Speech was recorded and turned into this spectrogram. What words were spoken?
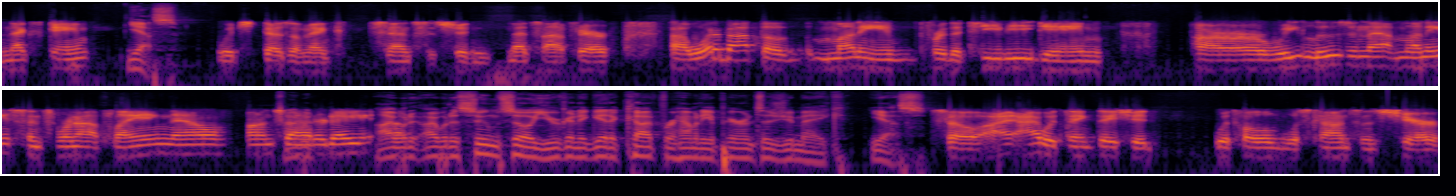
next game. Yes, which doesn't make sense. It shouldn't. That's not fair. Uh, what about the money for the TV game? Are we losing that money since we're not playing now on Saturday? I would, I would, I would assume so. You're going to get a cut for how many appearances you make. Yes. So I, I would think they should withhold Wisconsin's share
